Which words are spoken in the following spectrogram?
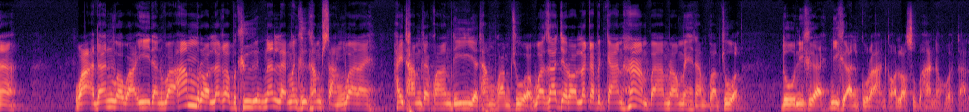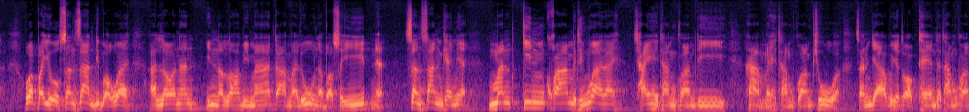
นะวะดันวาวาอีดันวะอัมรอนแล้วก็คือนั่นแหละมันคือคำสั่งว่าอะไร ให้ทำแต่ความดีอย่าทำความชั่ววาซาจรอนแล้วก็เป็นการห้ามปรามเราไม่ให้ทำความชั่ว ดูนี่คืออะไรนี่คืออัลกุรอานของลอสุบฮานะฮูวตาลาว่าประโยคสั้น ๆ ที่บอกว่าอัลลอฮ์นั้น อินนัลลอฮฺบิมาตามาลูนะบาซีดเนี่ยสั้น ๆ แค่เนี้ย มันกินความไปถึงว่าอะไร ใช้ให้ทำความดี ห้ามไม่ให้ทำความชั่ว สัญญาว่าจะตอบแทนแต่ทำความ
